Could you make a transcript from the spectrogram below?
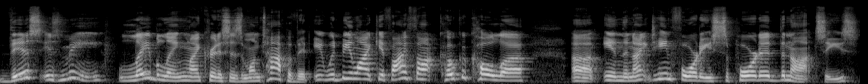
This is me labeling my criticism on top of it. It would be like if I thought Coca-Cola uh, in the 1940s supported the Nazis,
